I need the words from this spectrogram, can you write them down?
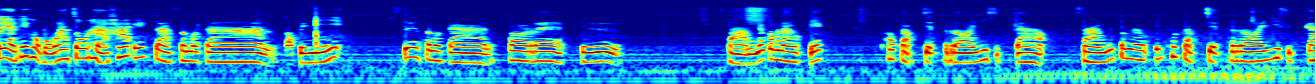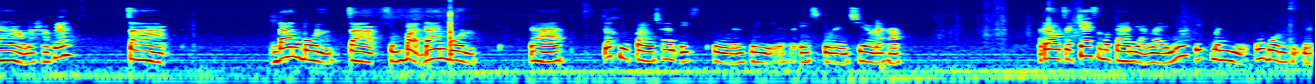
ตัวอย่างที่ 6 บอกว่าจงหาค่า x จากสมการต่อไปนี้ ซึ่งสมการข้อแรกคือ 3 ยกกำลัง x เท่ากับ 729 3 ยกกำลัง x เท่ากับ 729 นะคะ เพราะฉะนั้นจากด้านบนจากสมบัติด้านบนนะคะ ก็คือฟังก์ชัน x2 นั่นเองนะคะ exponential นะคะ เราจะแก้สมการอย่างไรเมื่อ x มันอยู่ข้างบนถูกไหม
